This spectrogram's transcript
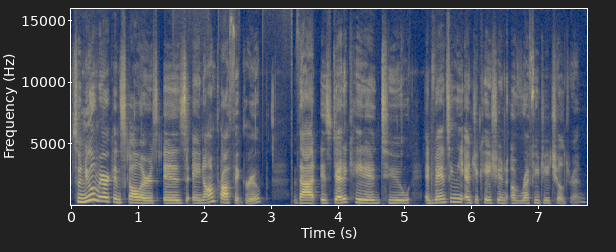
So, New American Scholars is a nonprofit group that is dedicated to advancing the education of refugee children.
